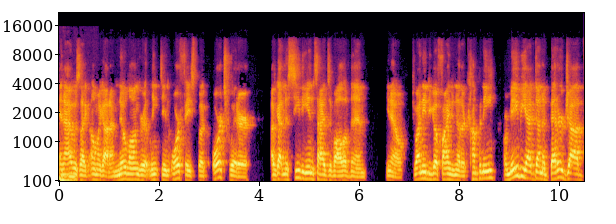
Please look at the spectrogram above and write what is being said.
And I mm-hmm. was like, oh my God, I'm no longer at LinkedIn or Facebook or Twitter. I've gotten to see the insides of all of them. You know, do I need to go find another company? Or maybe I've done a better job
